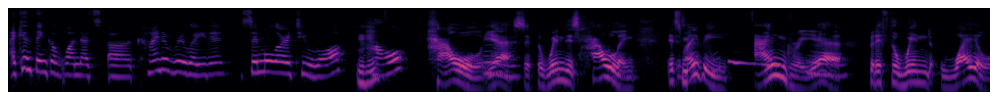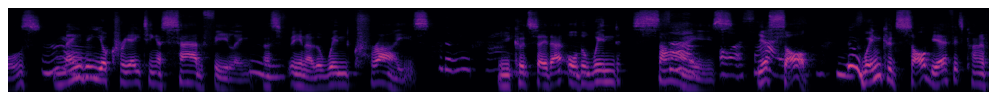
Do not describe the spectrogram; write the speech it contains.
I can think of one that's uh kind of related, similar to roar, mm-hmm. howl. Howl, mm. yes. If the wind is howling, it's maybe angry, yeah. Mm. But if the wind wails, maybe ah. you're creating a sad feeling. That's, hmm. you know, the wind cries. Oh, the wind cries. You could say that, or the wind oh, sighs. or Yeah, sighs. sob. Hmm. The wind could sob, yeah, if it's kind of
